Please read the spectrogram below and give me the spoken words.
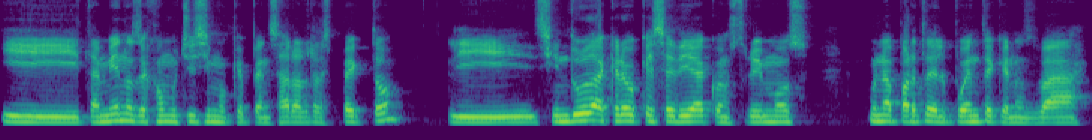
y también nos dejó muchísimo que pensar al respecto. Y sin duda creo que ese día construimos una parte del puente que nos va,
